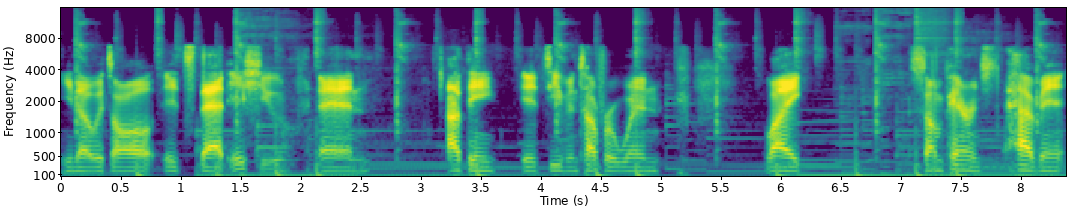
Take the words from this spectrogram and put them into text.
You know, it's all, it's that issue, and I think it's even tougher when, like, some parents haven't,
